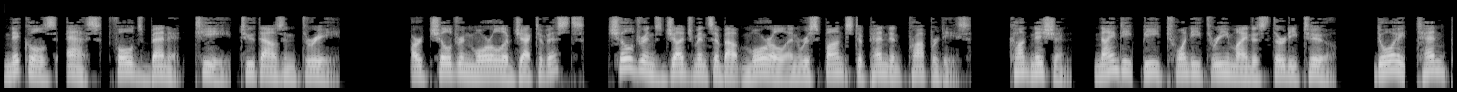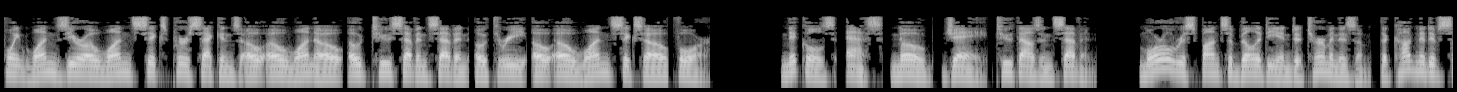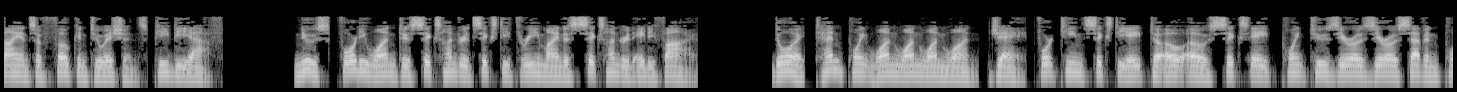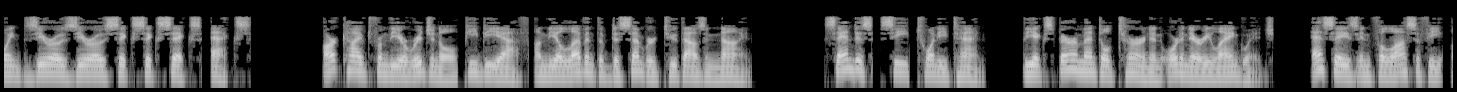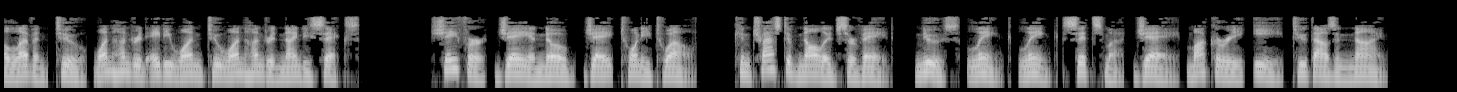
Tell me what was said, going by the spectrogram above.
Nichols S. Folds Bennett T. 2003 are children moral objectivists? Children's judgments about moral and response-dependent properties. Cognition. 90, b 23–32 doi 10.1016 per seconds 0010-0277-03-00160-4 Nichols S Knobe J 2007 Moral Responsibility and Determinism The Cognitive Science of Folk Intuitions PDF Noûs, 41 to 663-685. doi 10.1111 J 1468 to 0068.2007.00666 X. Archived from the original PDF on the 11th of December 2009 Sandis C 2010 The Experimental Turn and Ordinary Language. Essays in Philosophy 11 2 181 to 196 Schaffer, J. and Knobe, J. 2012. Contrastive Knowledge Surveyed. Noûs, Link, Link Sytsma, J., Machery, E. 2009.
